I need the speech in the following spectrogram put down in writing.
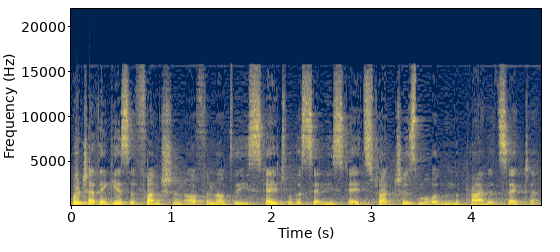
which I think is a function often of the state or the semi-state structures more than the private sector,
